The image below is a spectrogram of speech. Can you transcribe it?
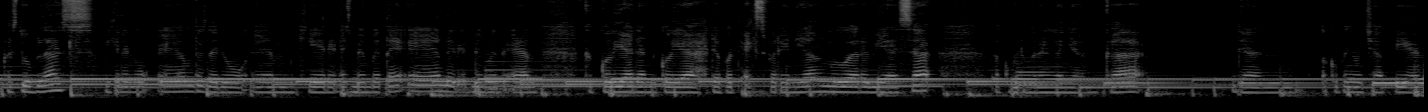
kelas 12 mikirin UN terus dari UN mikirin SBMPTN dari SBMPTN ke kuliah dan kuliah dapat experience yang luar biasa. Aku benar-benar gak nyangka dan aku pengen ucapin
